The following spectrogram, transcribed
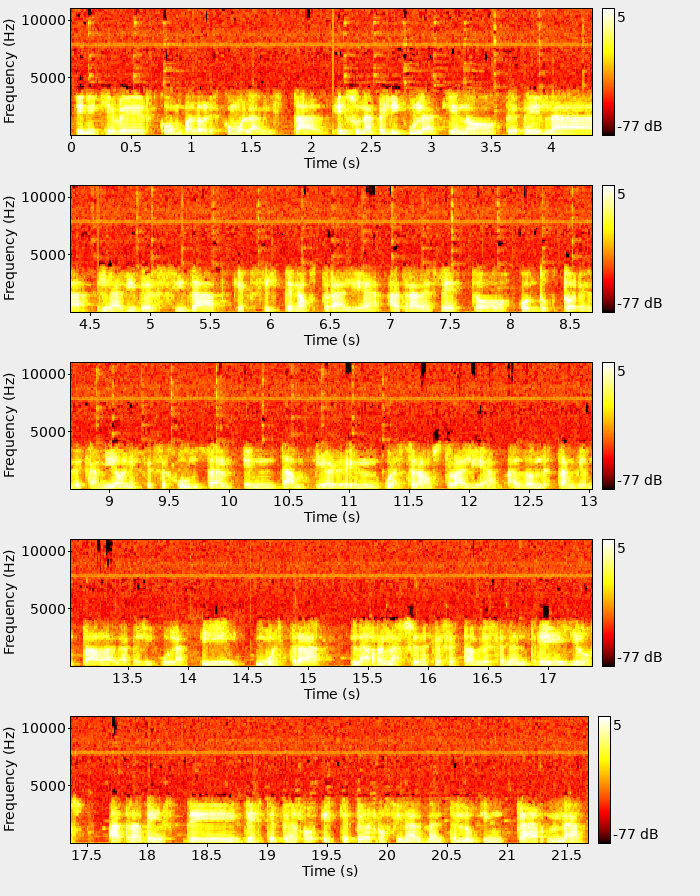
tiene que ver con valores como la amistad. Es una película que nos revela la diversidad que existe en Australia a través de estos conductores de camiones que se juntan en Dampier, en Western Australia, a donde está ambientada la película, y muestra las relaciones que se establecen entre ellos a través de, de este perro. Este perro finalmente lo que encarna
